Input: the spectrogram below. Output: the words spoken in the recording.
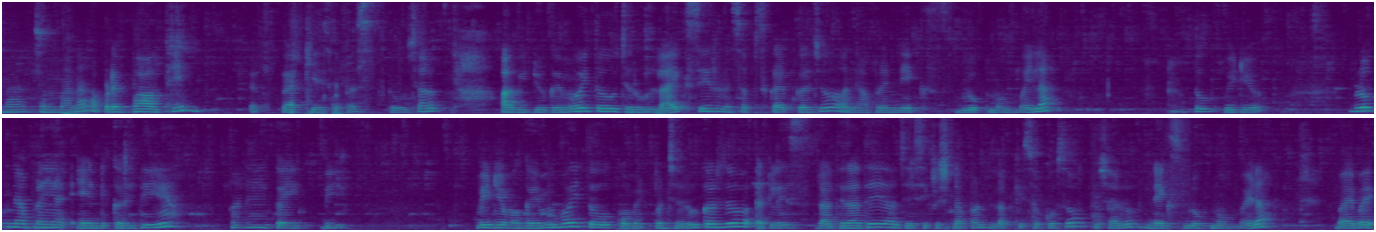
ના જમવાના. આપણે ભાવથી રાખીએ છીએ. બસ તો ચાલો. આ વીડિયો ગમ્યો હોય તો જરૂર લાઇક શેર અને સબસ્ક્રાઈબ કરજો અને આપણે નેક્સ્ટ બ્લોગમાં મળ્યા. તો વીડિયો બ્લોગને આપણે અહીંયા એન્ડ કરી દઈએ. અને કંઈ બી વિડીયોમાં ગમ્યું હોય તો કોમેન્ટ પણ જરૂર કરજો. એટલીસ્ટ રાધે રાધે જય શ્રી કૃષ્ણ પણ લખી શકો છો. તો ચાલો નેક્સ્ટ બ્લોગમાં મળ્યા. Bye bye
